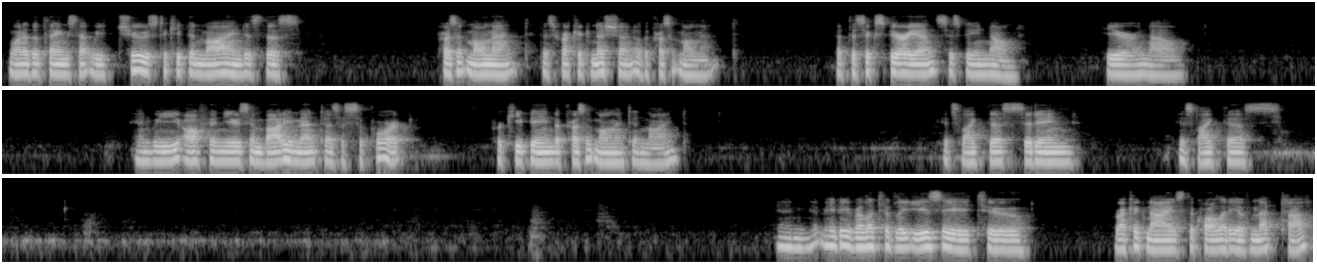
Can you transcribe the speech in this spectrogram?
one of the things that we choose to keep in mind is this present moment this recognition of the present moment, that this experience is being known here and now. And we often use embodiment as a support for keeping the present moment in mind. It's like this, sitting is like this. And it may be relatively easy to recognize the quality of metta,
